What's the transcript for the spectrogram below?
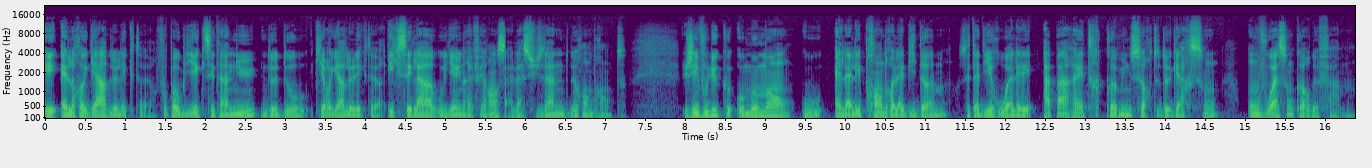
et elle regarde le lecteur. Faut pas oublier que c'est un nu de dos qui regarde le lecteur, et que c'est là où il y a une référence à la Suzanne de Rembrandt. J'ai voulu qu'au moment où elle allait prendre l'habit d'homme, c'est-à-dire où elle allait apparaître comme une sorte de garçon, on voit son corps de femme.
